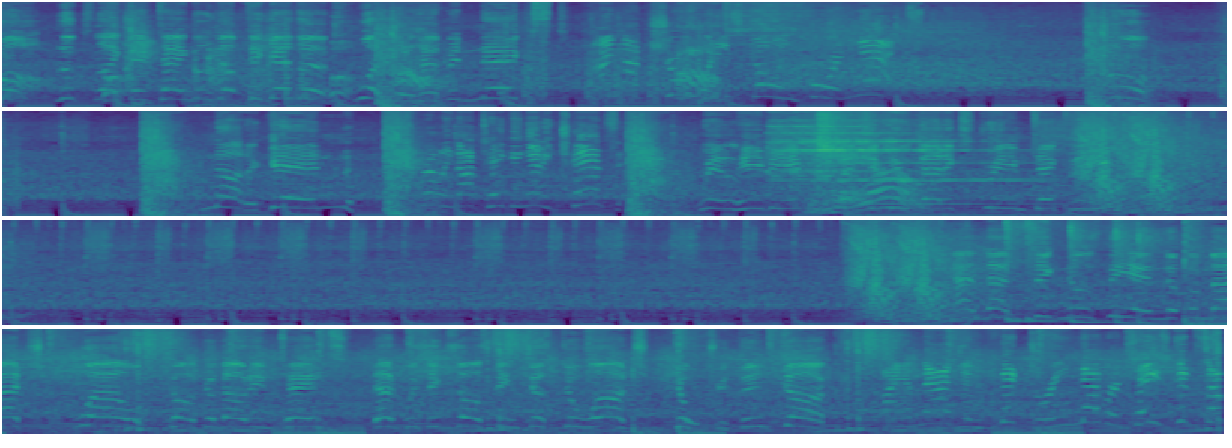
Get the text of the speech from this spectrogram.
Oh, looks like they're tangled up together! What will happen next? match. Wow, talk about intense. That was exhausting just to watch, don't you think, Doc? I imagine victory never tasted so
